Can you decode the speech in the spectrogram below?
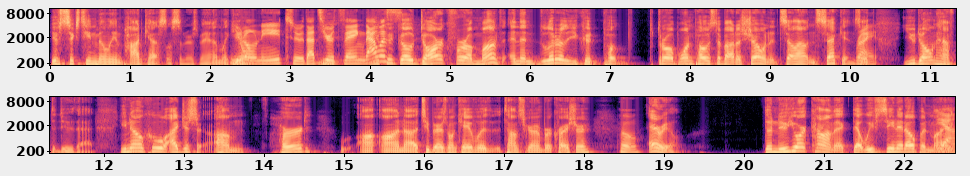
you have 16 million podcast listeners man like you, don't, need to. That's your thing. That you was could go dark for a month and then literally you could put, throw up one post about a show and it'd sell out in seconds like Right. you don't have to do that you know who i just um heard on, on uh, two bears one cave with tom segura and bert kreischer who? ariel the New York comic that we've seen at open mics Yeah.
